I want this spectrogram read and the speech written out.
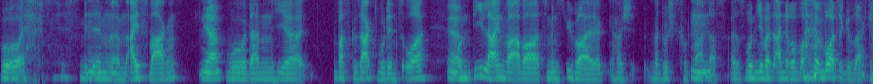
wo, mit dem Mhm. ähm, Eiswagen, ja, wo dann hier was gesagt wurde ins Ohr. ja. Und die Line war aber zumindest überall, habe ich mal durchgeguckt, war Mhm. anders. Also es wurden jeweils andere Wo Worte gesagt.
